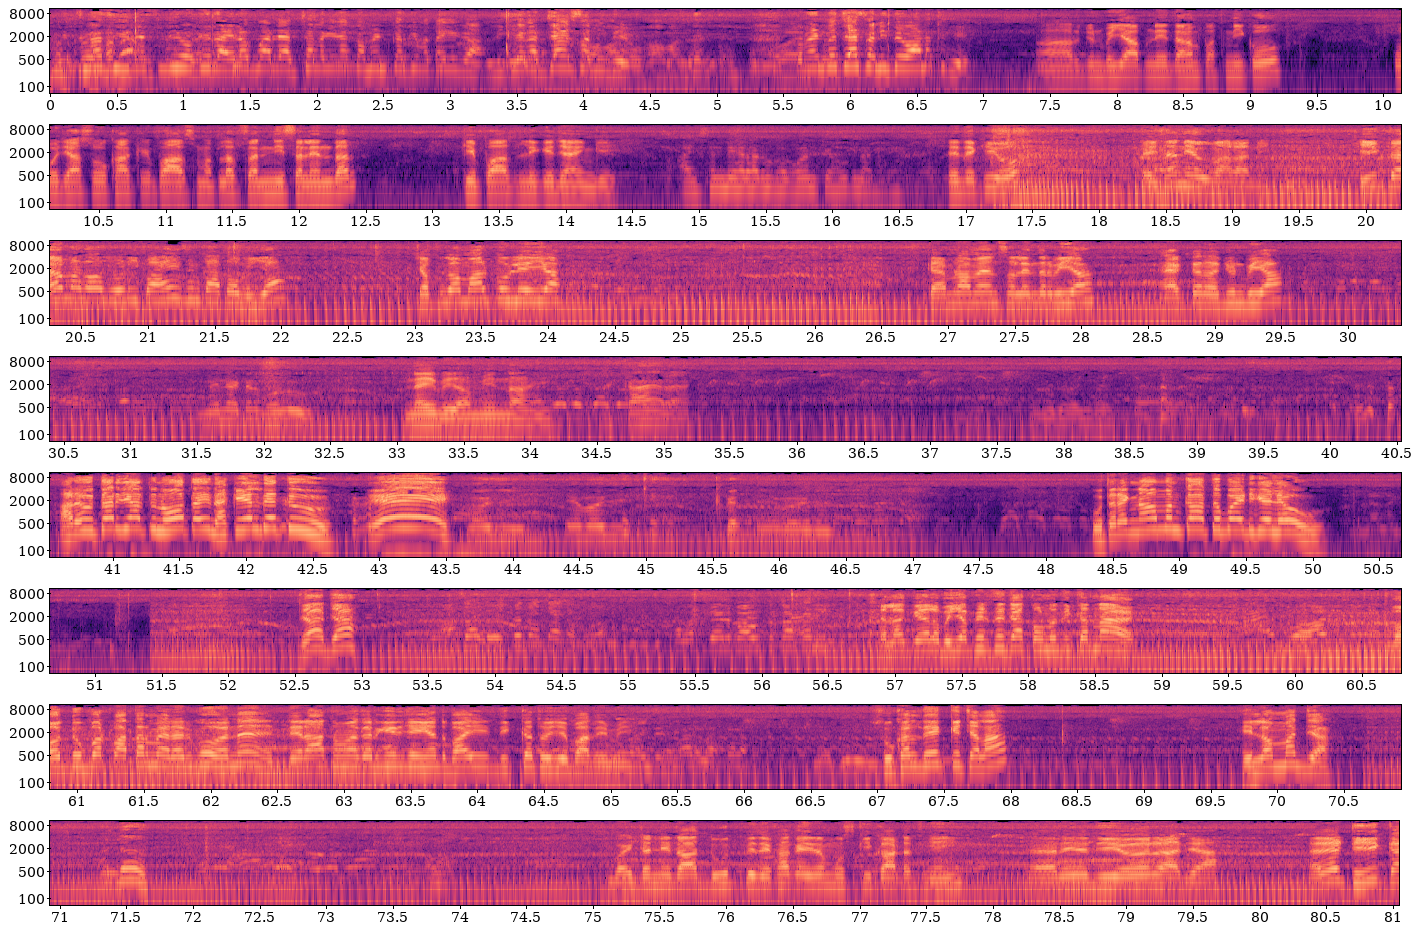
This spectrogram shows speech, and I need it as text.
इतना सीरियसली होकर डायलॉग मार रहे अच्छा लगेगा कमेंट करके बताइएगा। लिखिएगा जय सनी देव कमेंट में जय सनी देव आना चाहिए। हाँ, अर्जुन भैया अपने धर्म पत्नी को ओझा सोखा के पास मतलब सन्नी सलेंदर के पास लेके जाएँगे। ऐसा मेरा रू भगवान के हो कि ना? दे देखियो कैसा नहीं है महारानी ठीक तो है मतलब जोड़ी का है तो भैया। चपुआ माल पौ लिया कैमरामैन सलेंदर भैया एक्टर अर्जुन भैया। मैंने अटर भोलू नहीं भैया मीन ना है। है अरे उतर जा तू नो तई धकेल दे तू। ए! ए भौजी ए भौजी उतरे के नाम मन का तो बैठ गए जा जा। चला गया भैया, फिर से जा, कोनो दिक्कत ना है। बहुत दुबर पातर में ररगो है ने तेरात हम अगर गिर जाइए तो भाई दिक्कत हो जाए बादे में। सुखल देख के चला। हिलम मत जा। बैठन ने रात दूध पे देखा कैसे मुस्की काटत यही। अरे जियो राजा। अरे ठीक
